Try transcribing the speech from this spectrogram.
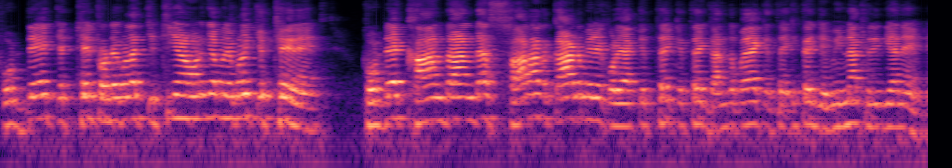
ਤੁਹਾਡੇ ਚਿੱਠੇ, ਤੁਹਾਡੇ ਕੋਲ ਚਿੱਠੀਆਂ ਹੋਣਗੀਆਂ, ਮੇਰੇ ਕੋਲ ਚਿੱਠੇ ਨੇ। ਤੁਹਾਡੇ ਖਾਨਦਾਨ ਦਾ ਸਾਰਾ ਰਿਕਾਰਡ ਮੇਰੇ ਕੋਲ ਆ। ਕਿੱਥੇ ਕਿੱਥੇ ਗੰਦ ਪਾਇਆ, ਕਿੱਥੇ ਕਿੱਥੇ ਜ਼ਮੀਨਾਂ ਖਰੀਦੀਆਂ ਨੇ?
